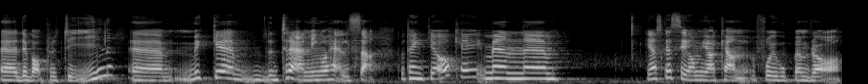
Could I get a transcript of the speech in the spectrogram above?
eh, det var protein, eh, mycket träning och hälsa. Då tänkte jag, okej, men eh, jag ska se om jag kan få ihop en bra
